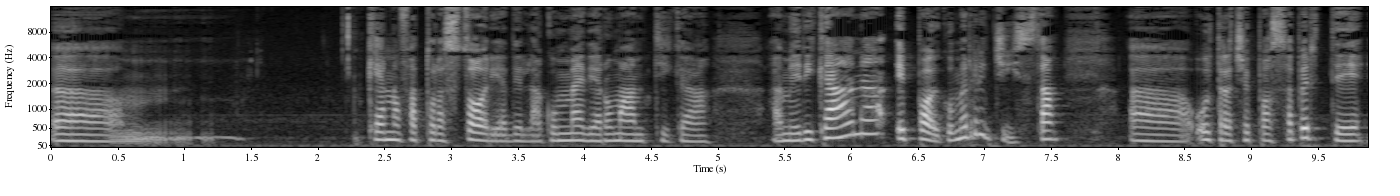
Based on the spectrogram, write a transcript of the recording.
ehm, che hanno fatto la storia della commedia romantica americana e poi come regista Uh, oltre a C'è posta per te,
